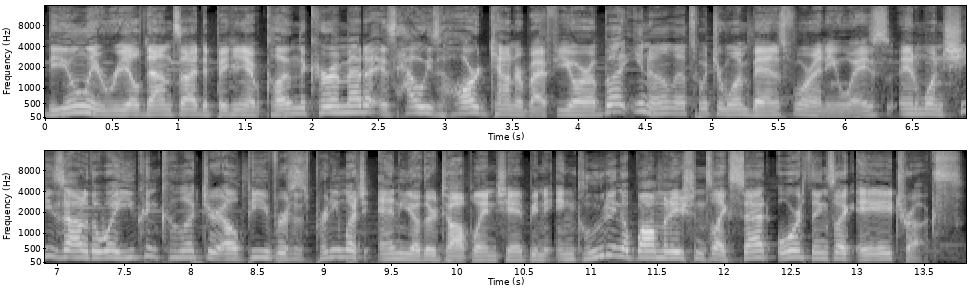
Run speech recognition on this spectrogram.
The only real downside to picking up in the current meta is how he's hard countered by Fiora, but you know, that's what your one ban is for anyways. And when she's out of the way, you can collect your LP versus pretty much any other top lane champion, including abominations like Sett or things like AA Trucks.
